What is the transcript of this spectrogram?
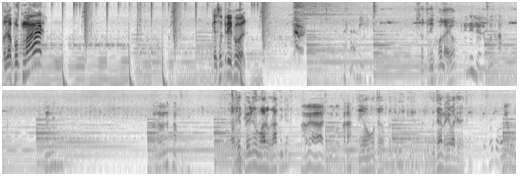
બધા ફૂક માર. કે છત્રી ખોલ? છત્રી ખોલાયો નહીં લે લે બસ ના લે લે લે બસ હવે પેડું મારું રાખી દે. હવે હા જો તો ખરા એ હું તો બધું એટલે બધા રહેવા દે છે એવું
